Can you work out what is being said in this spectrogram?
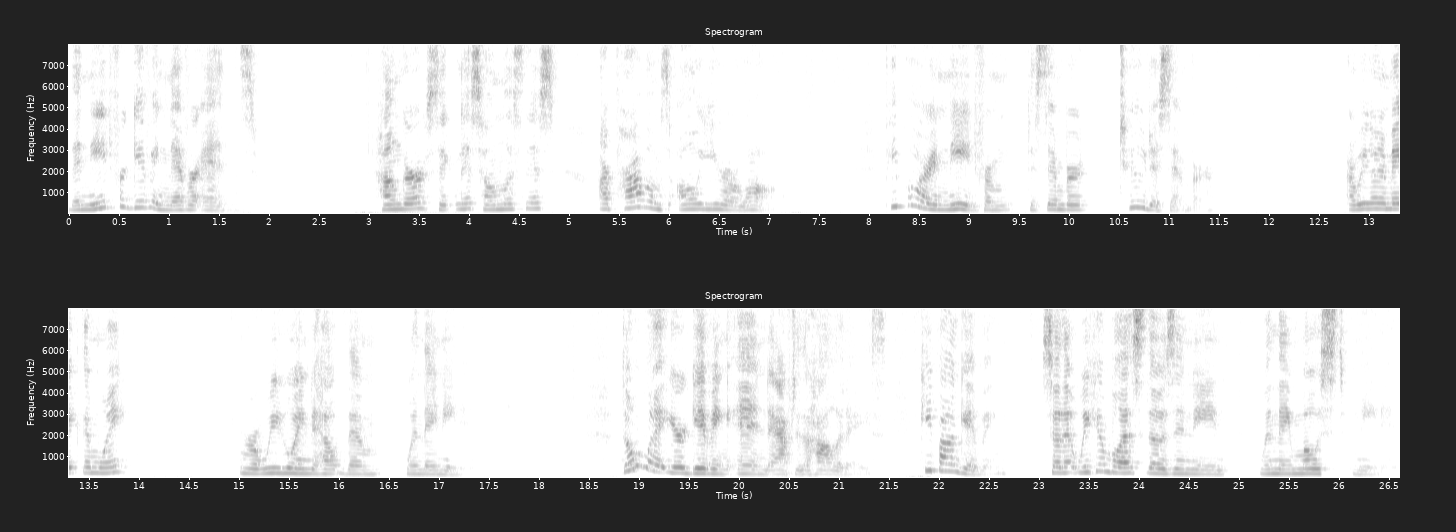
the need for giving never ends. Hunger, sickness, homelessness are problems all year long. People are in need from December to December. Are we going to make them wait? Or are we going to help them when they need it? Don't let your giving end after the holidays. Keep on giving so that we can bless those in need when they most need it.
